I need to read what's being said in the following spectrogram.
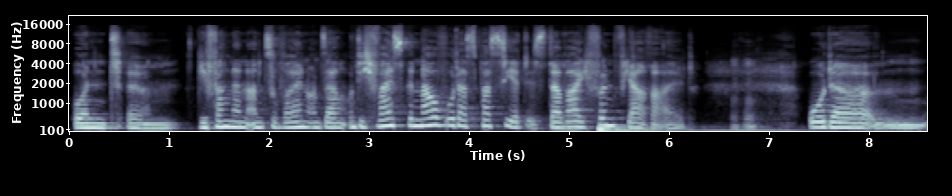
Und ähm, die fangen dann an zu weinen und sagen, und ich weiß genau, wo das passiert ist. Da mhm. war ich fünf Jahre alt. Mhm. Oder ähm,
